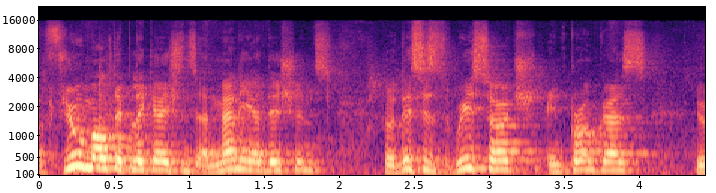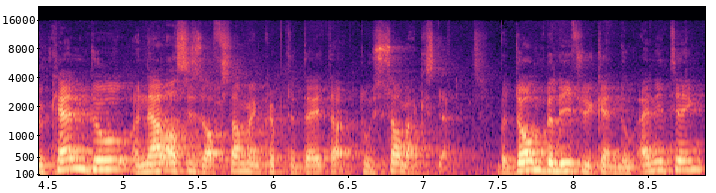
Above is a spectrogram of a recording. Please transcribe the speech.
a few multiplications and many additions. So this is research in progress. You can do analysis of some encrypted data to some extent, but don't believe you can do anything,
